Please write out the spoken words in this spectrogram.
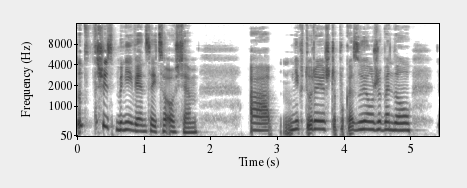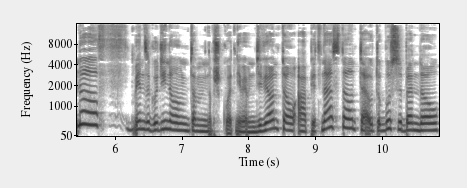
no, to też jest mniej więcej co 8. A niektóre jeszcze pokazują, że będą, no, między godziną tam na przykład, nie wiem, 9 a 15 te autobusy będą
